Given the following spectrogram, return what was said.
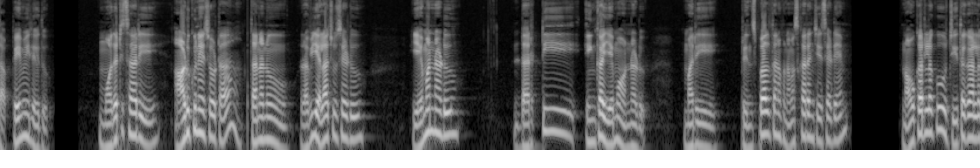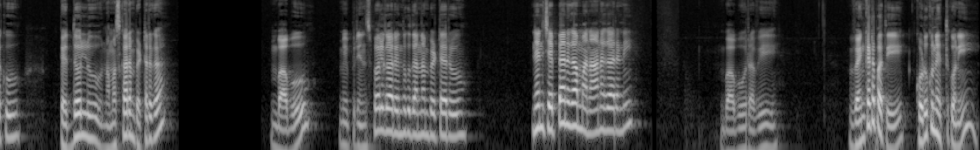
తప్పేమీ లేదు. మొదటిసారి ఆడుకునే చోట తనను రవి ఎలా చూశాడు? ఏమన్నాడు? డర్టీ ఇంకా ఏమో అన్నాడు. మరి ప్రిన్సిపాల్ తనకు నమస్కారం చేశాడేం? నౌకర్లకు జీతగాళ్ళకు పెద్దోళ్ళు నమస్కారం పెట్టరుగా? బాబూ మీ ప్రిన్సిపాల్ గారు ఎందుకు దండం పెట్టారు? నేను చెప్పానుగా మా నాన్నగారని. బాబూ రవి వెంకటపతి కొడుకునెత్తుకొని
